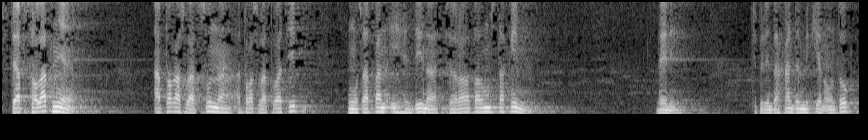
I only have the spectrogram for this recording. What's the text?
setiap sholatnya, apakah sholat sunnah atau sholat wajib, mengucapkan ihdina siratal mustaqim. Nah ini diperintahkan demikian untuk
